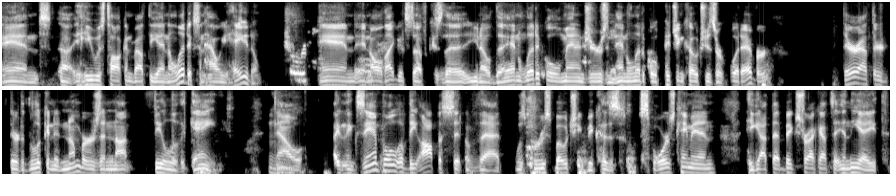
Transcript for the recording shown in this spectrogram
and uh, he was talking about the analytics and how he hated them, and and all that good stuff because the you know the analytical managers and analytical pitching coaches or whatever, they're out there they're looking at numbers and not feel of the game. Mhm. Now, an example of the opposite of that was Bruce Bochy because Sborz came in, he got that big strikeout to end the eighth,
